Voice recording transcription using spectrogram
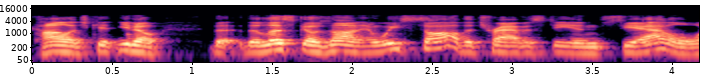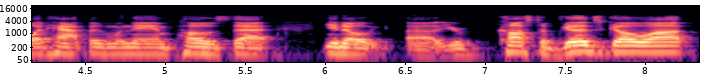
college kids, you know, the, the list goes on. And we saw the travesty in Seattle, what happened when they imposed that you know, uh, your cost of goods go up.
